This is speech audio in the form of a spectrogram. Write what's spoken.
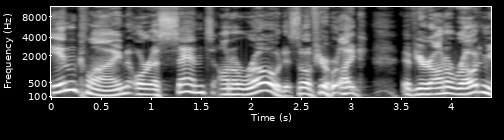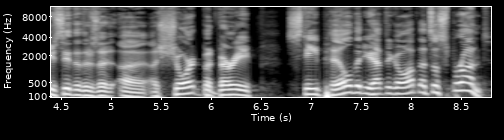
incline or ascent on a road. So if you're like if you're on a road and you see that there's a, a, a short but very steep hill that you have to go up, that's a sprunt.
